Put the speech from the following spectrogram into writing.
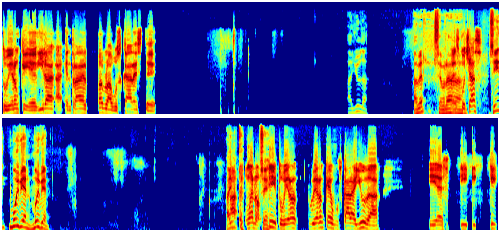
Tuvieron que ir a, a entrar al pueblo a buscar este Ayuda. A ver, se habrá. ¿Me escuchas? Sí, muy bien, muy bien. Ahí... Ah, bueno, sí. sí. tuvieron tuvieron que buscar ayuda y es y, y, y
